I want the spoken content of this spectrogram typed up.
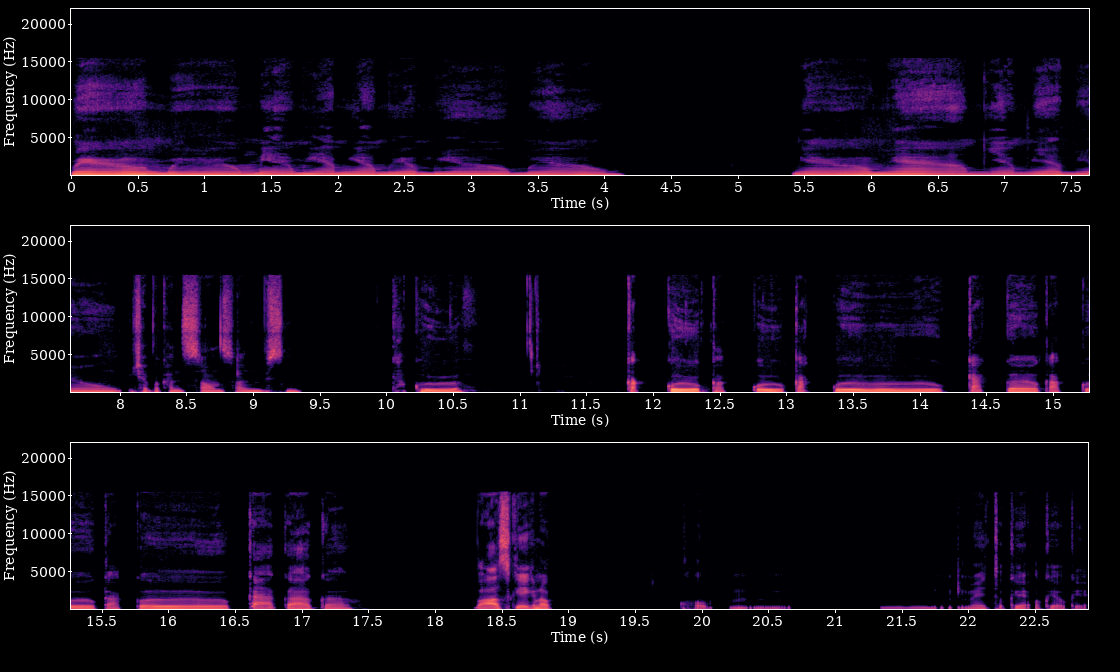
Miau, miau, miau, miau, miau, miau, miau, miau. Miau, miau, miau, miau, miau. Ich habe keinen Sound, halt ein bisschen kacke. Kacke, kacke, kacke, kacke, kacke, kacke, kacke. Was Gegner? Komm. Mit, okay, okay, okay.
